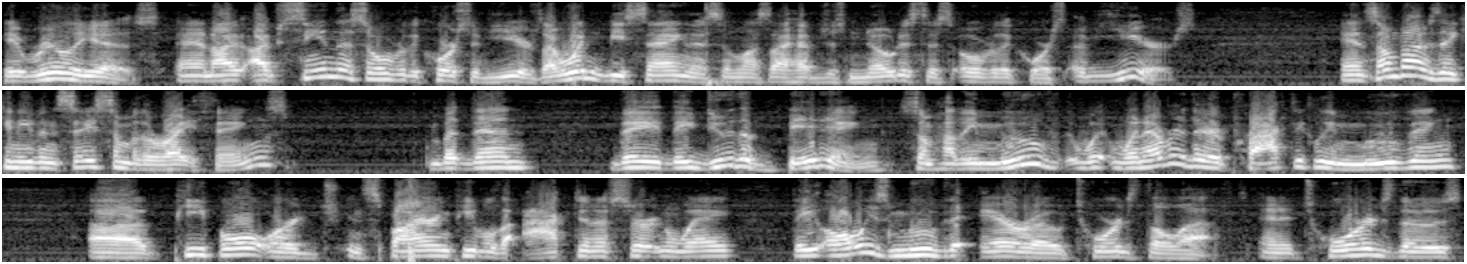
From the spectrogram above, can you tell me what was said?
It really is. And I, I've seen this over the course of years. I wouldn't be saying this unless I have just noticed this over the course of years. And sometimes they can even say some of the right things, but then they they do the bidding somehow. They move whenever they're practically moving uh, people or inspiring people to act in a certain way. They always move the arrow towards the left and towards those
